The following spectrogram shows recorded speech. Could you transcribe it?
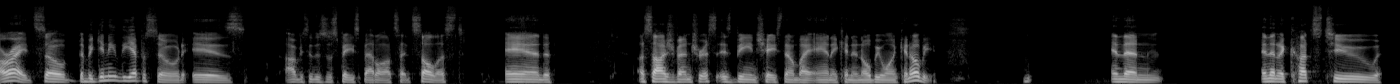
All right. So the beginning of the episode is obviously there's a space battle outside Sullust, and Asajj Ventress is being chased down by Anakin and Obi Wan Kenobi. And then, and then it cuts to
